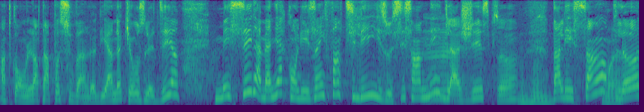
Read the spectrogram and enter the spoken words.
en tout cas, on l'entend pas souvent. Là. Il y en a qui osent le dire. Mais c'est la manière qu'on les infantilise aussi. C'en est de mm. l'agisme, ça. Mm-hmm. Dans les centres, là,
